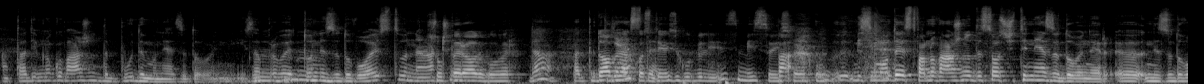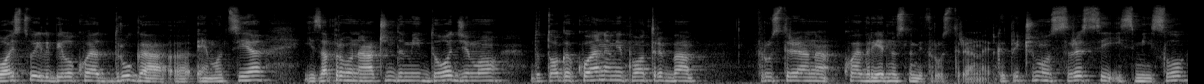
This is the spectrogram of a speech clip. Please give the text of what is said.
A tad je mnogo važno da budemo nezadovoljni. I zapravo je to mhm. nezadovoljstvo način... Super odgovor. Da, pa Dobro jeste. ako ste izgubili smisao pa, i svrhu. Mislim, onda je stvarno važno da se osjećate nezadovoljni. Jer nezadovoljstvo ili bilo koja druga e, emocija je zapravo način da mi dođemo do toga koja nam je potreba frustrirana, koja vrijednost nam je frustrirana. Jer kad pričamo o svrsi i smislu,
